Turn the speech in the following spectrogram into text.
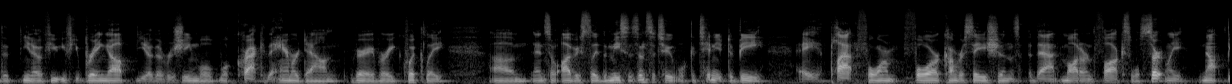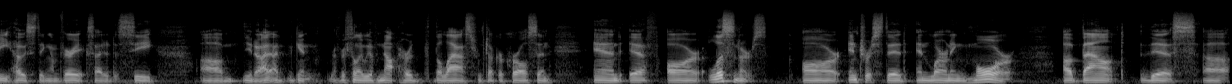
that you know if you if you bring up you know the regime will will crack the hammer down very very quickly, um, and so obviously the Mises Institute will continue to be a platform for conversations that modern Fox will certainly not be hosting. I'm very excited to see. Um, you know, I, again, I have a feeling we have not heard the last from Tucker Carlson, and if our listeners are interested in learning more about this uh,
